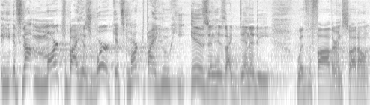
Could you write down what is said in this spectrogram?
it's not marked by his work, it's marked by who he is and his identity with the Father. And so I don't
